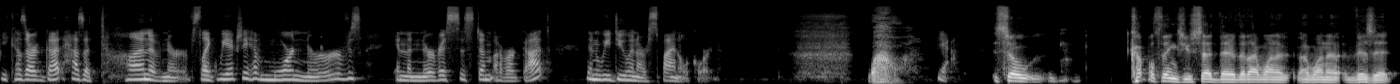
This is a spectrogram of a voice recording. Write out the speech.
because our gut has a ton of nerves. Like we actually have more nerves in the nervous system of our gut than we do in our spinal cord. Wow. Yeah. So, a couple things you said there that I want to I want to visit.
